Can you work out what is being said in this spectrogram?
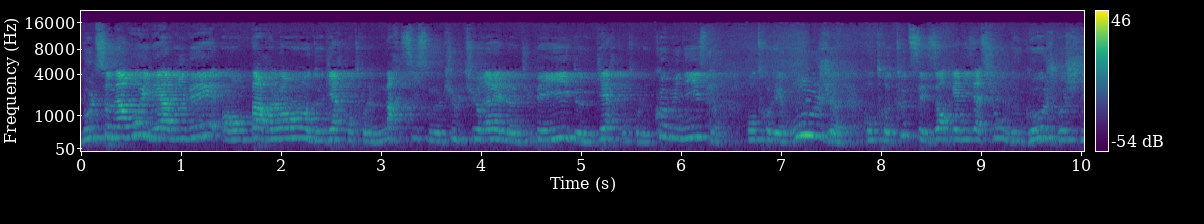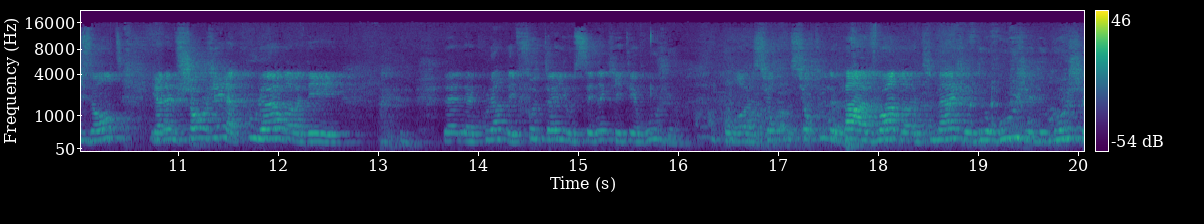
Bolsonaro, il est arrivé en parlant de guerre contre le marxisme culturel du pays, de guerre contre le communisme, contre les rouges, contre toutes ces organisations de gauche gauchisantes. Il a même changé la couleur des, la, couleur des fauteuils au Sénat qui était rouge, pour euh, surtout ne pas avoir d'image de rouge et de gauche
